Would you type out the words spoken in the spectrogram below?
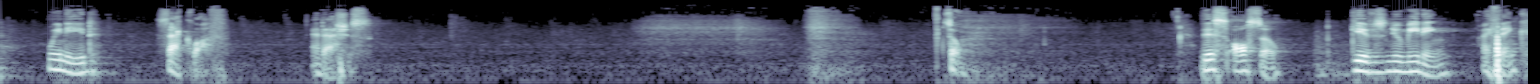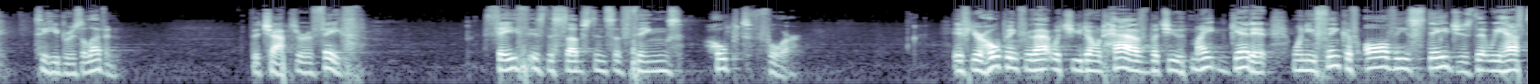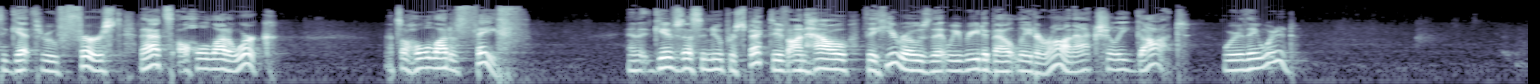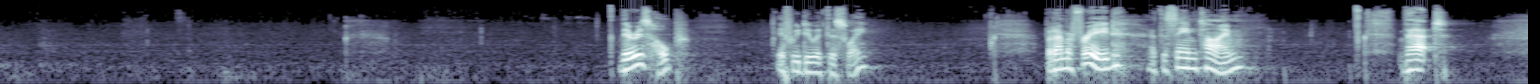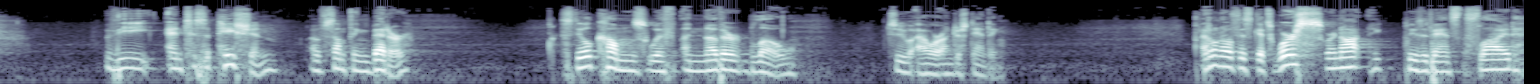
we need sackcloth and ashes. So, this also gives new meaning, I think, to Hebrews 11, the chapter of faith. Faith is the substance of things hoped for. If you're hoping for that which you don't have, but you might get it, when you think of all these stages that we have to get through first, that's a whole lot of work. That's a whole lot of faith. And it gives us a new perspective on how the heroes that we read about later on actually got where they would. There is hope if we do it this way. But I'm afraid at the same time that the anticipation of something better still comes with another blow to our understanding. I don't know if this gets worse or not. Please advance the slide.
